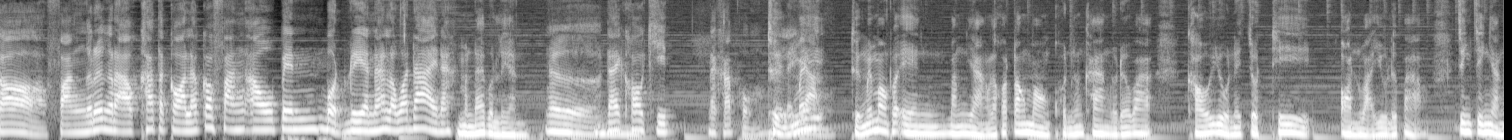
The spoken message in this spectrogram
ก็ฟังเรื่องราวฆาตกรแล้วก็ฟังเอาเป็นบทเรียนนะ เราว่าได้นะ มันได้บทเรียน เออ ได้ข้อคิดนะครับผมถึงหลายๆไม่อย่างถึงไม่มองตัวเองบางอย่างเราก็ต้องมองคนข้างๆเราด้วยว่า เขาอยู่ในจุดที่อ่อนไหวอยู่หรือเปล่า จริง ๆ อย่าง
